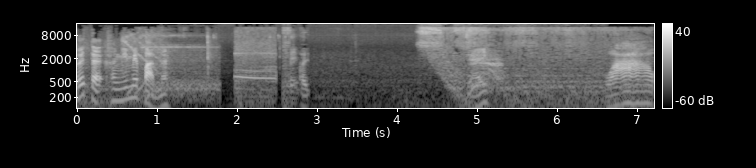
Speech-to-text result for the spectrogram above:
เฮ้ยแต่ครั้งนี้ไม่ปั่นนะ ไหน ว้าว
